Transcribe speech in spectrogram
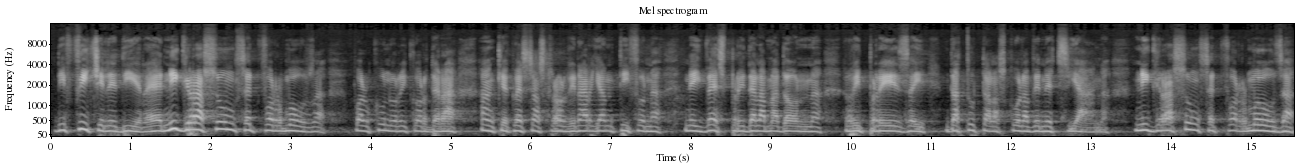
Difficile dire, eh? nigra sum set formosa, Qualcuno ricorderà anche questa straordinaria antifona nei Vespri della Madonna, riprese da tutta la scuola veneziana. Nigra sunt et formosa,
